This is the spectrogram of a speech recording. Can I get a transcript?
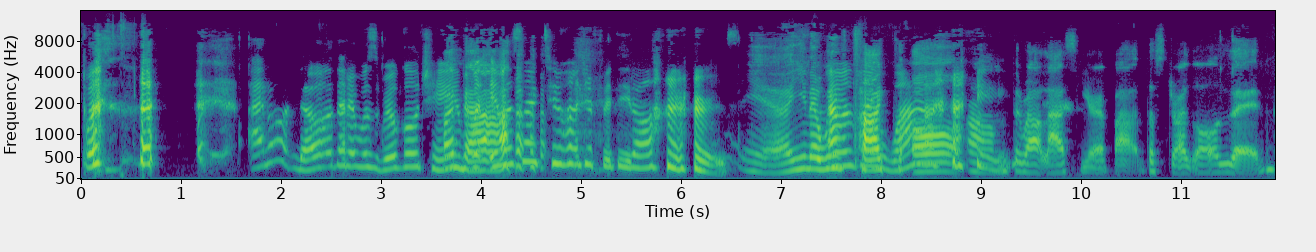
but I don't know that it was real gold chain, but it was like two hundred fifty dollars. Yeah, you know we've talked like, all um, throughout last year about the struggles and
